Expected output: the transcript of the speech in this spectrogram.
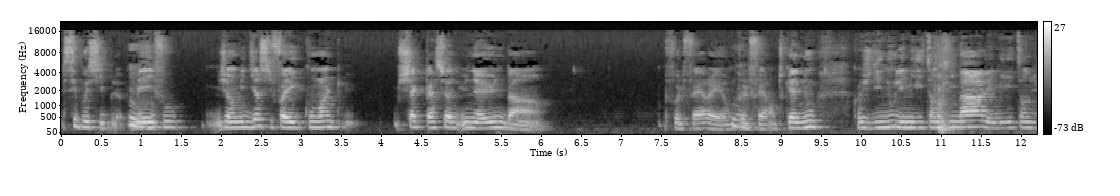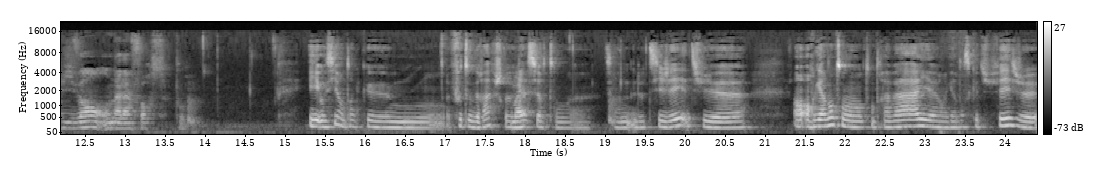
c'est possible. Mhm. Mais il faut, j'ai envie de dire, s'il faut aller convaincre chaque personne une à une, ben, faut le faire et on Ouais. peut le faire. En tout cas, nous, quand je dis nous, les militants climat, les militants du vivant, on a la force pour. Et aussi en tant que hum, photographe, je reviens Ouais. sur ton euh, sur un autre sujet. Tu euh, en, en regardant ton, ton travail, en regardant ce que tu fais, je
